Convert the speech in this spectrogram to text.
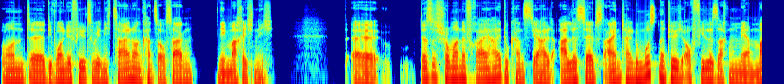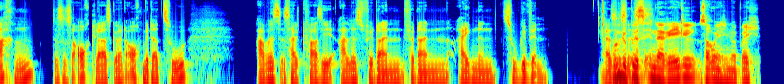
und äh, die wollen dir viel zu wenig zahlen. Und dann kannst du auch sagen, nee, mache ich nicht. Äh, das ist schon mal eine Freiheit. Du kannst dir halt alles selbst einteilen. Du musst natürlich auch viele Sachen mehr machen. Das ist auch klar, es gehört auch mit dazu. Aber es ist halt quasi alles für deinen, für deinen eigenen Zugewinn. Also und du bist in der Regel, sorry, wenn ich nicht unterbreche,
